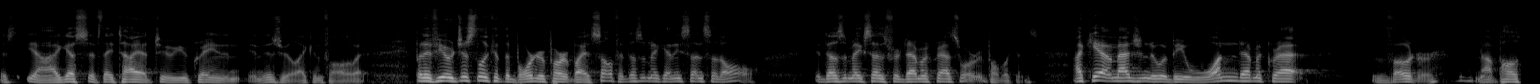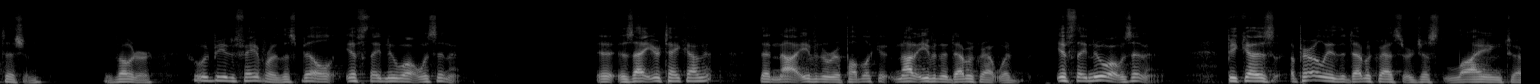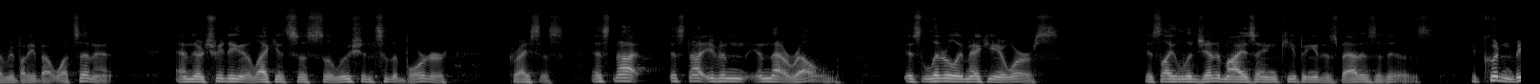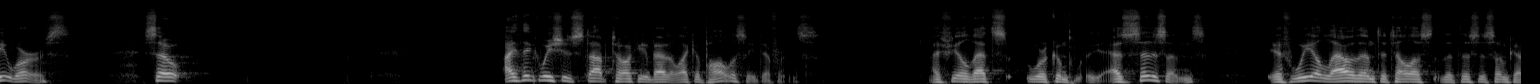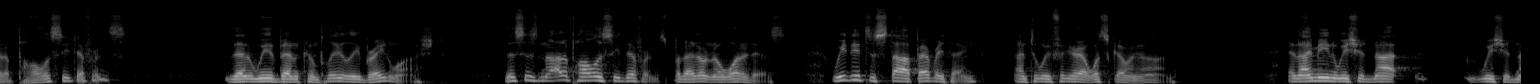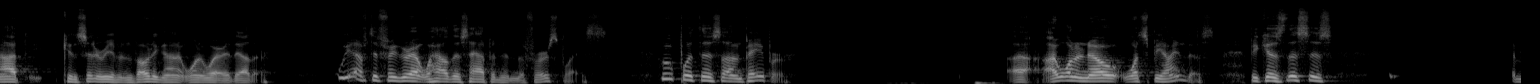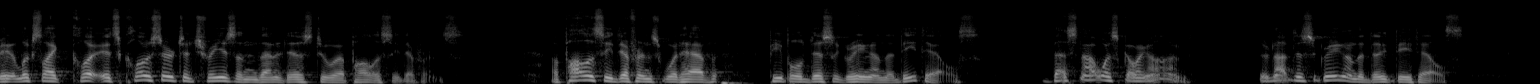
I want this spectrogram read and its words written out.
It's, you know, I guess if they tie it to Ukraine and, and Israel, I can follow it. But if you were just look at the border part by itself, it doesn't make any sense at all. It doesn't make sense for Democrats or Republicans. I can't imagine there would be one Democrat voter, not politician, voter, who would be in favor of this bill if they knew what was in it. Is that your take on it? That not even a Republican, not even a Democrat would, if they knew what was in it. Because apparently the Democrats are just lying to everybody about what's in it, and they're treating it like it's a solution to the border crisis. It's not, it's not even in that realm. It's literally making it worse. It's like legitimizing keeping it as bad as it is. It couldn't be worse. So I think we should stop talking about it like a policy difference. I feel that's we're compl- as citizens, if we allow them to tell us that this is some kind of policy difference, then we've been completely brainwashed. This is not a policy difference, but I don't know what it is. We need to stop everything until we figure out what's going on. And I mean we should not we should not consider even voting on it one way or the other. We have to figure out how this happened in the first place. Who put this on paper? Uh, I want to know what's behind this because this is, I mean, it looks like it's closer to treason than it is to a policy difference. A policy difference would have people disagreeing on the details. That's not what's going on. They're not disagreeing on the de- details.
